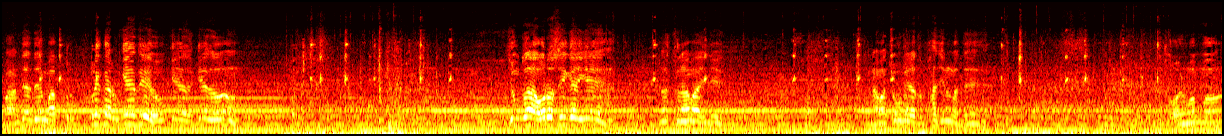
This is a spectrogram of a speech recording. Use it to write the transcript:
뭐안 돼, 막 뿌- 뿌레가루 깨야 돼요. 깨, 깨 이 정도나 얼었으니까 이게, 나 그나마 이게, 그나마 조금이라도 파지는 건데, 더 얼면 뭐,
